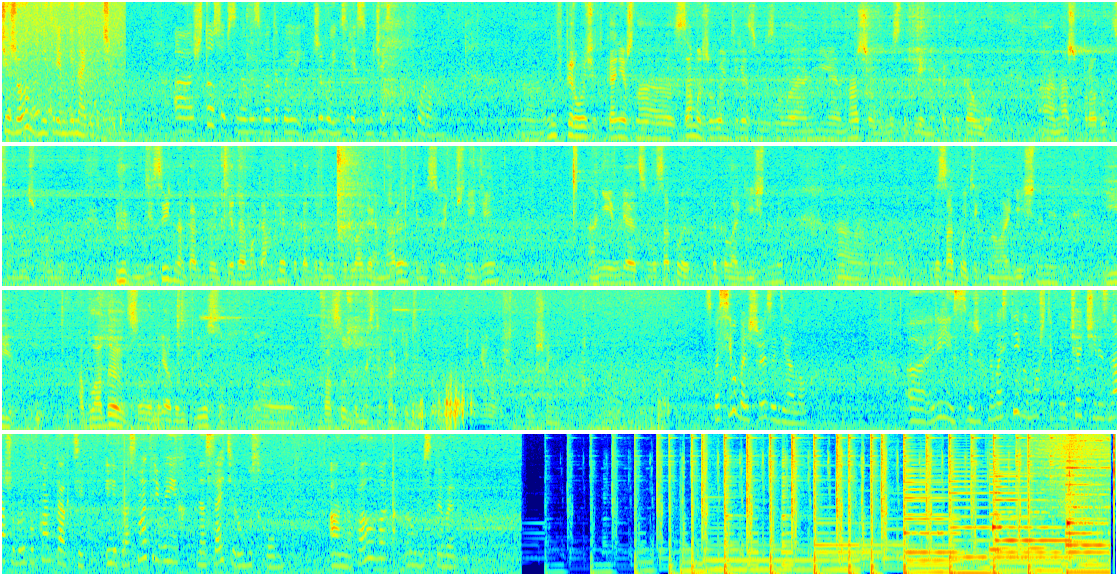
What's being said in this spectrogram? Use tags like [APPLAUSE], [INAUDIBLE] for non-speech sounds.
Чижовым Дмитрием Геннадьевичем. А что, собственно, вызвало такой живой интерес у участников форума? Ну, в первую очередь, конечно, самый живой интерес вызвало не наше выступление как таковое, а наша продукция, наш продукт. [CLEARS THROAT] Действительно, как бы те домокомплекты, которые мы предлагаем на рынке на сегодняшний день, они являются высоко экологичными, э, высокотехнологичными и обладают целым рядом плюсов, э, в особенностях архитектурных планировочных решений. Спасибо большое за диалог. Э, Релиз свежих новостей вы можете получать через нашу группу ВКонтакте или просматривая их на сайте Рубус.Хом. Анна Павлова, Рубус ТВ.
